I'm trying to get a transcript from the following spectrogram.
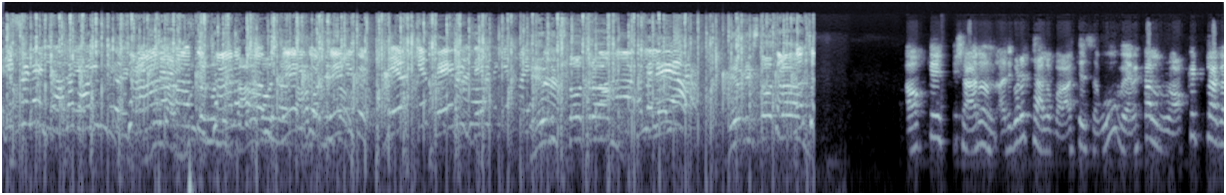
Excellent. చాలా బాగుంది. చాలా బాగుంది చాలా బాగుంది వెరీ గుడ్ వెరీ గుడ్ దేవునికి వేరు. దేవునికి మహిమ. దేవునికి స్తోత్రం. హల్లెలూయా. దేవునికి స్తోత్రం. ఓకే షారోన్ అది కూడా చాలా బాగా చేసావు వెనకాల రాకెట్ లాగా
